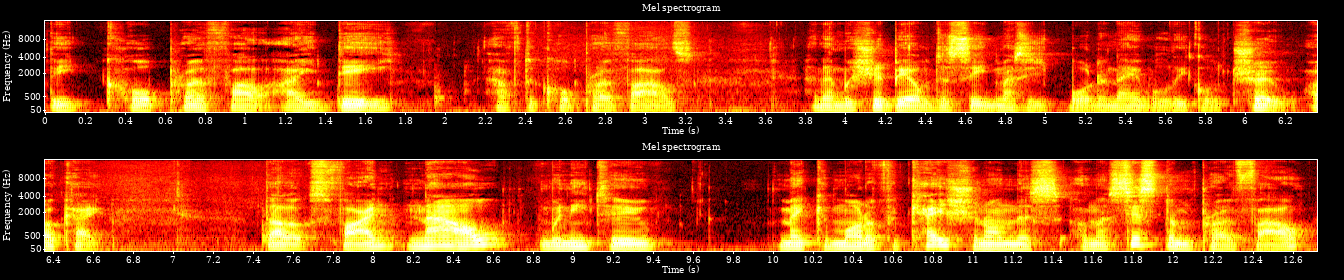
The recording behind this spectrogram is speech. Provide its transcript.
the call profile ID after call profiles and then we should be able to see message board enable equal true. Okay, that looks fine. Now we need to make a modification on this on the system profile.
